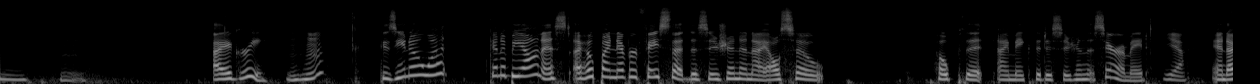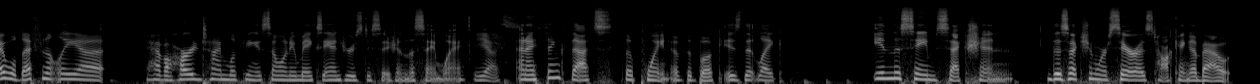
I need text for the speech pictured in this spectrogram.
Hmm. Hmm. I agree. Mhm. Because you know what? Gonna be honest, I hope I never face that decision, and I also hope that I make the decision that Sarah made. Yeah. And I will definitely uh, have a hard time looking at someone who makes Andrew's decision the same way. Yes. And I think that's the point of the book is that, like, in the same section, the section where Sarah's talking about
